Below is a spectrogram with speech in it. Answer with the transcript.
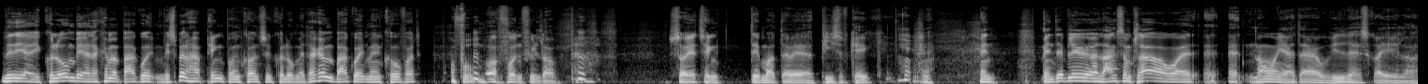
ved jeg, i Colombia, der kan man bare gå ind, hvis man har penge på en konto i Colombia, der kan man bare gå ind med en kuffert Og få og få den fyldt op. Så jeg tænkte, det måtte da være piece of cake. Ja. Men, men det blev jeg langsomt klar over, at, at, at nå ja, der er jo hvidvaskregler,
